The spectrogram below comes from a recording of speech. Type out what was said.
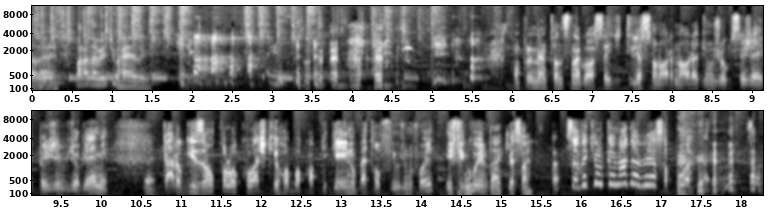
Paradamente to Heaven. Complementando esse negócio aí de trilha sonora na hora de um jogo, seja RPG, videogame, É. cara, o Guizão colocou, acho que Robocop gay no Battlefield, não foi? E ficou Puta que essa porra. Você vê que não tem nada a ver essa porra, cara.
